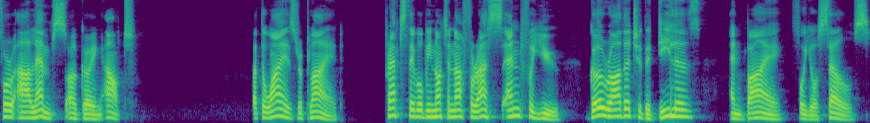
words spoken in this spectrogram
for our lamps are going out. But the wise replied, Perhaps there will be not enough for us and for you. Go rather to the dealers and buy for yourselves.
